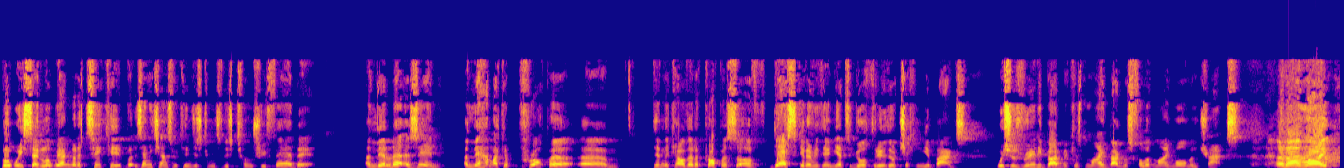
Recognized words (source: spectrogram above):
But we said, look, we haven't got a ticket, but is there any chance we can just come to this country fair bit? And they let us in. And they had like a proper, um, didn't they, Carl? They had a proper sort of desk and everything. You had to go through. They were checking your bags, which was really bad because my bag was full of my Mormon tracts. And I'm like,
